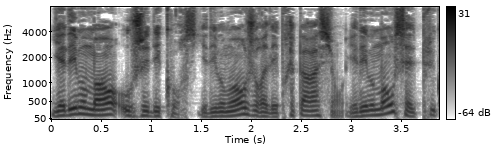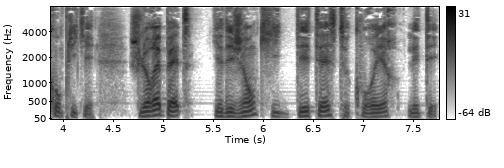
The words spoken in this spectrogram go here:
Il y a des moments où j'ai des courses, il y a des moments où j'aurai des préparations, il y a des moments où ça va être plus compliqué. Je le répète, il y a des gens qui détestent courir l'été,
